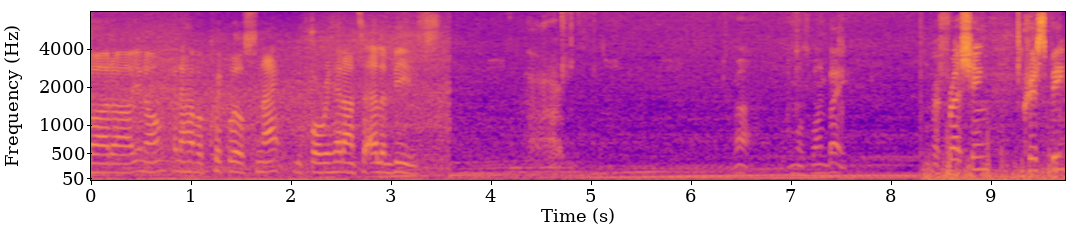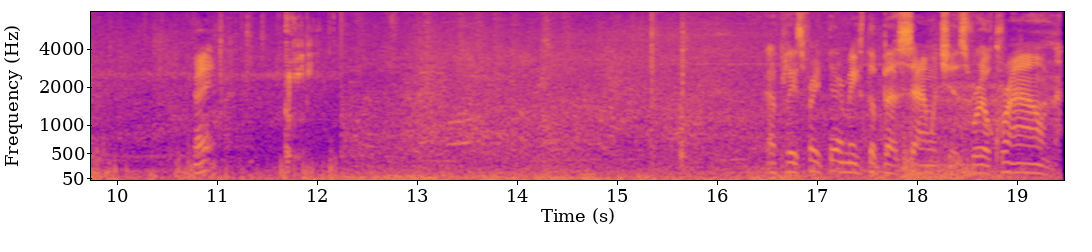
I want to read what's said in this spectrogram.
but uh, you know, I'm gonna have a quick little snack before we head on to L&B's. Wow, almost one bite. Refreshing, crispy, right? That place right there makes the best sandwiches, Royal Crown.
